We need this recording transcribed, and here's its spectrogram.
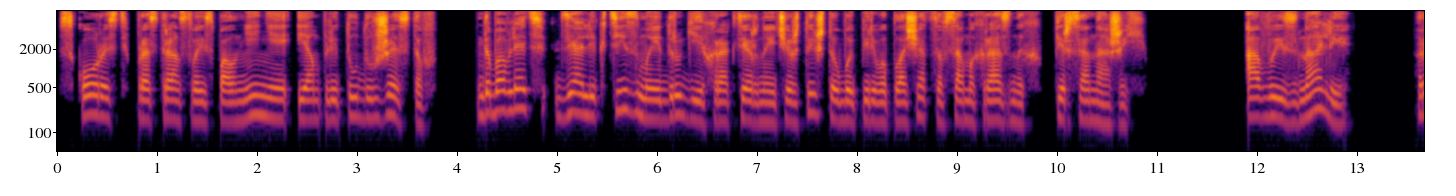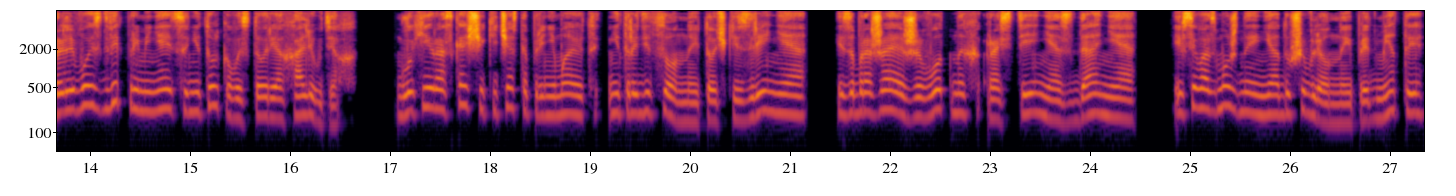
скорость, пространство исполнения и амплитуду жестов, добавлять диалектизмы и другие характерные черты, чтобы перевоплощаться в самых разных персонажей. А вы знали? Ролевой сдвиг применяется не только в историях о людях. Глухие рассказчики часто принимают нетрадиционные точки зрения, изображая животных, растения, здания и всевозможные неодушевленные предметы,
